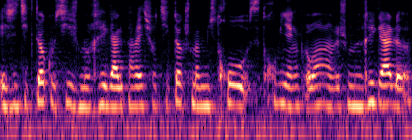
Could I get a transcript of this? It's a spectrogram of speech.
Et j'ai TikTok aussi. Je me régale pareil sur TikTok. Je m'amuse trop. C'est trop bien. Vraiment je me régale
